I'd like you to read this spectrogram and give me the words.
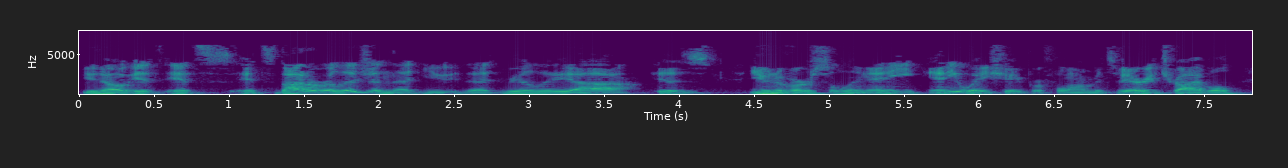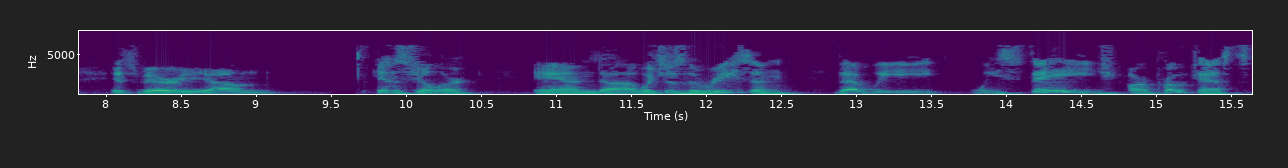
you know it, it's it's not a religion that you that really uh, is universal in any any way, shape, or form. It's very tribal. It's very um, insular, and uh, which is the reason that we we stage our protests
